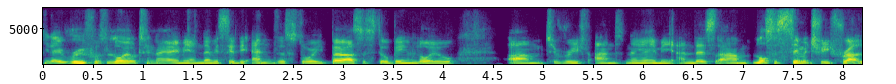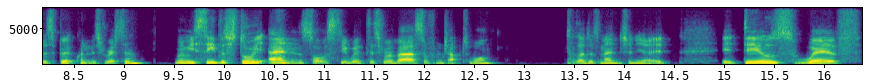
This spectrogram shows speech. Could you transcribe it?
you know, Ruth was loyal to Naomi, and then we see at the end of the story, Boaz is still being loyal um, to Ruth and Naomi. And there's um, lots of symmetry throughout this book when it's written. When we see the story ends, obviously, with this reversal from chapter one, as I just mentioned, yeah, it it deals with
